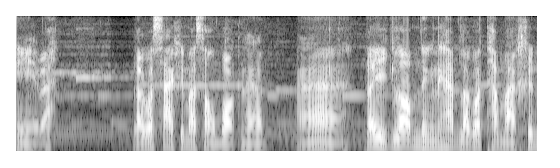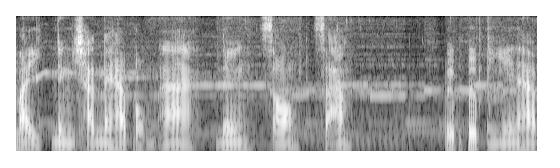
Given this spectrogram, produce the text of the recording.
นี่เห็นปะเราก็สร้างขึ้นมา 2บล็อกนะครับอ่าแล้วอีกรอบหนึ่งนะครับ เราก็ทำมาขึ้นมาอีก 1 ชั้นนะครับ ผมอ่าหนึ่งสองสามปึ๊บปึ๊บอย่างนี้นะครับ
